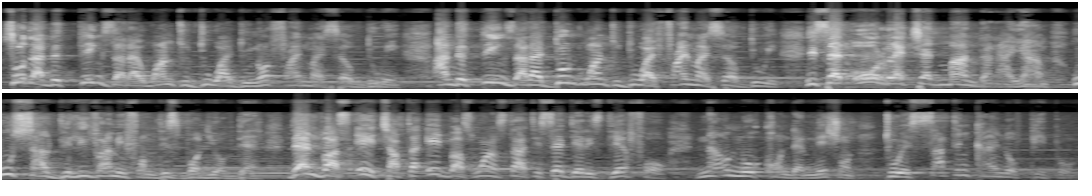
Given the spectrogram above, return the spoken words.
So that the things that I want to do, I do not find myself doing. And the things that I don't want to do, I find myself doing. He said, oh wretched man that I am, who shall deliver me from this body of death? Then verse 8, chapter 8 verse 1 starts. He said, there is therefore now no condemnation to a certain kind of people.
